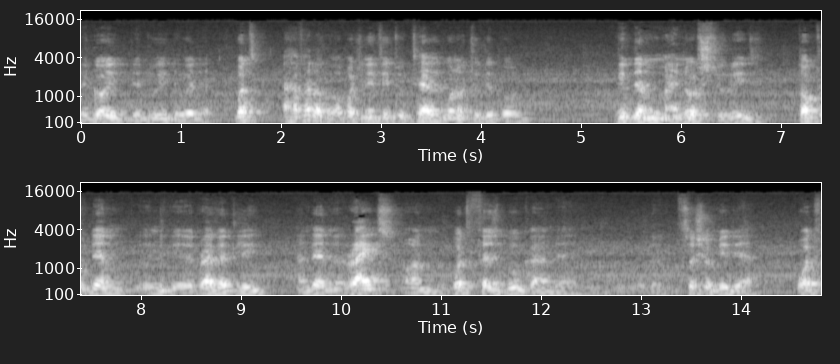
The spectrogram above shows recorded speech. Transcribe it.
they go it, they do it the way they. But I have had an opportunity to tell one or two people, give them my notes to read, talk to them in, uh, privately, and then write on both Facebook and um, social media what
